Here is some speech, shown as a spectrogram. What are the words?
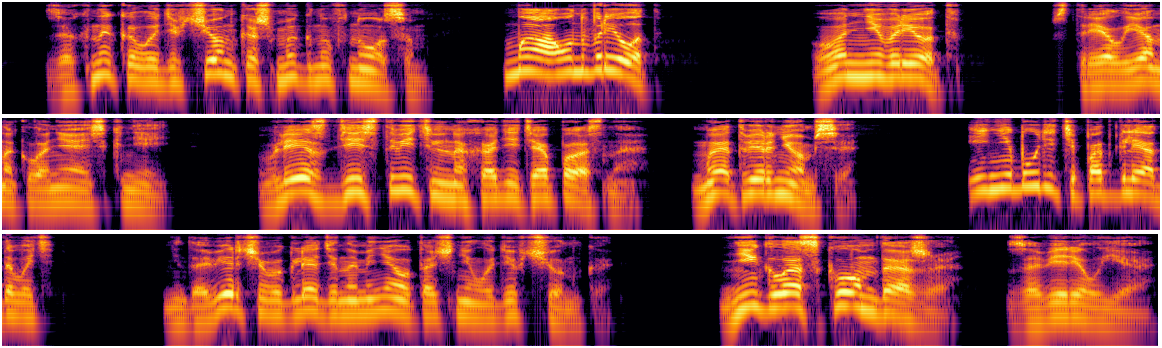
— захныкала девчонка, шмыгнув носом. Ма, он врет. Он не врет, — встрял я, наклоняясь к ней. В лес действительно ходить опасно. Мы отвернемся. И не будете подглядывать? Недоверчиво глядя на меня, уточнила девчонка. «Ни глазком даже!» — заверил я.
